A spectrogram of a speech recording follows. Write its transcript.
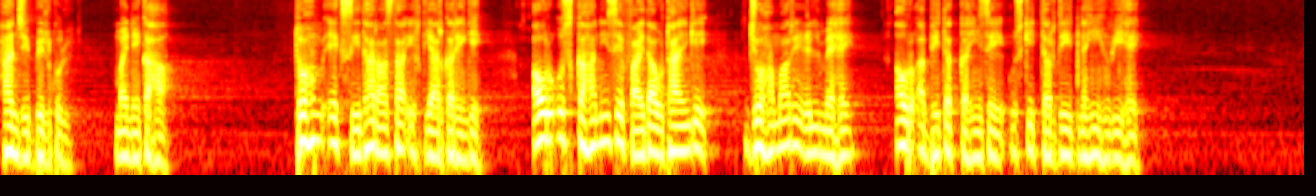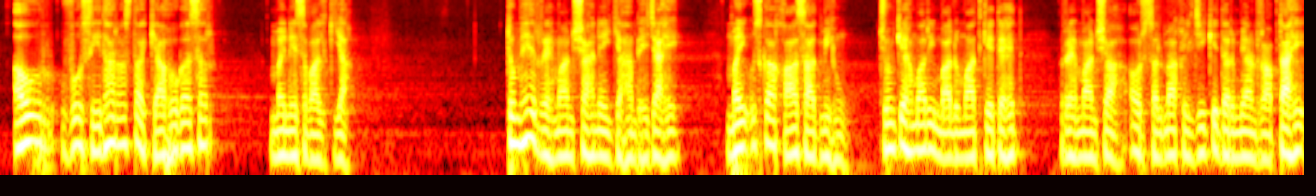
हाँ जी, बिल्कुल, मैंने कहा। तो हम एक सीधा रास्ता इख्तियार करेंगे और उस कहानी से फ़ायदा उठाएँगे जो हमारे इल्म में है और अभी तक कहीं से उसकी तरदीद नहीं हुई है। और वो सीधा रास्ता क्या होगा, सर? मैंने सवाल किया। तुम्हें रहमान शाह ने यहाँ भेजा है। मैं उसका ख़ास आदमी हूँ, चूँकि हमारी मालूम के तहत रहमान शाह और सलमा खिलजी के दरमियान रबता है,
